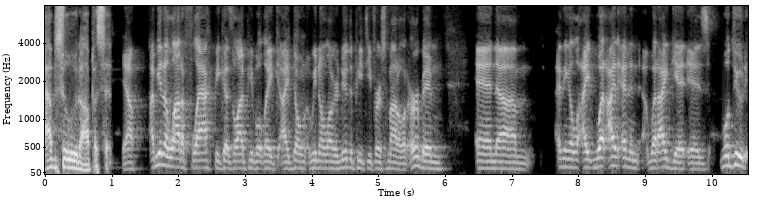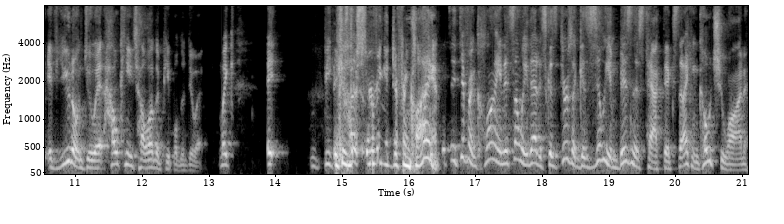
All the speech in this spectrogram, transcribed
absolute opposite. Yeah, I'm getting a lot of flack because a lot of people like I don't. We no longer do the PT first model at Urban, and um, I think a lot, I, what I and then what I get is, well, dude, if you don't do it, how can you tell other people to do it? Like, it Because they're serving a different client. it's a different client. It's not only that; it's because there's a gazillion business tactics that I can coach you on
